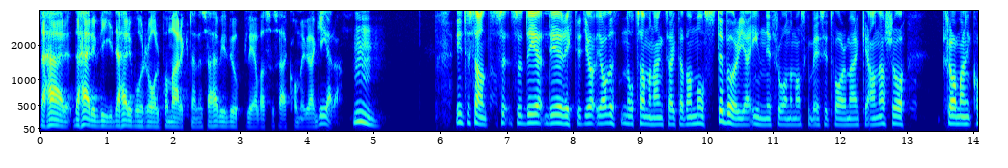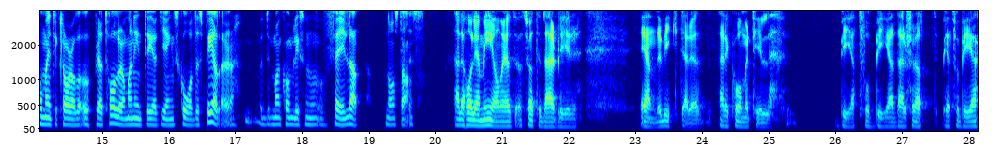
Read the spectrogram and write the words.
det här, det här är vi, det här är vår roll på marknaden, så här vill vi upplevas och så här kommer vi agera. Mm. Intressant, så, så det, det, är riktigt. Jag, jag har i något sammanhang sagt att man måste börja inifrån när man ska bygga sitt varumärke, annars så klarar man, kommer man inte klara av att upprätthålla det om man inte är ett gäng skådespelare. Man kommer liksom att fejla någonstans. Ja, det håller jag med om, jag, jag tror att det där blir ännu viktigare när det kommer till B2B, därför att B2B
